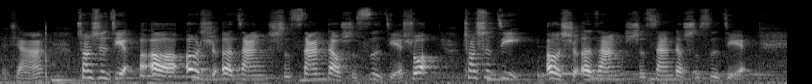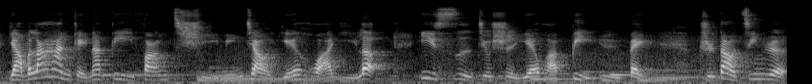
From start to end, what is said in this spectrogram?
等一下啊，《创世纪》呃二十二章十三到十四节说，《创世纪》二十二章十三到十四节，亚伯拉罕给那地方起名叫耶和华以勒，意思就是耶和华必预备。直到今日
